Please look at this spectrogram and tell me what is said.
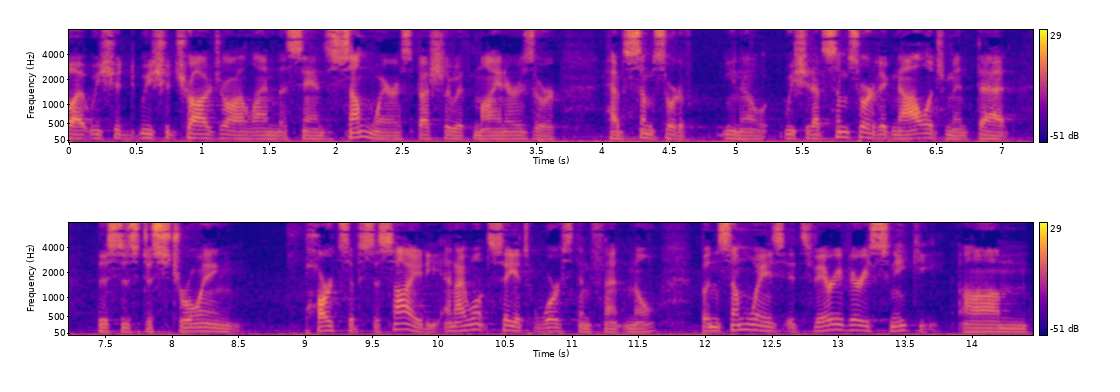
But we should we should try to draw a line in the sand somewhere, especially with minors, or have some sort of you know we should have some sort of acknowledgement that this is destroying parts of society. And I won't say it's worse than fentanyl, but in some ways it's very very sneaky. Um,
